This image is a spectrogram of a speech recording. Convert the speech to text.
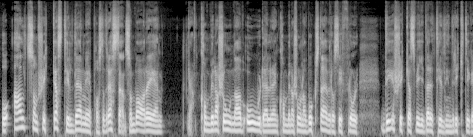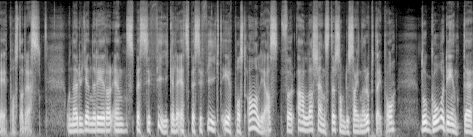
och allt som skickas till den e-postadressen, som bara är en ja, kombination av ord eller en kombination av bokstäver och siffror, det skickas vidare till din riktiga e-postadress. Och när du genererar en specifik eller ett specifikt e-postalias för alla tjänster som du signar upp dig på, då går det inte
